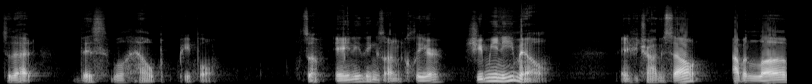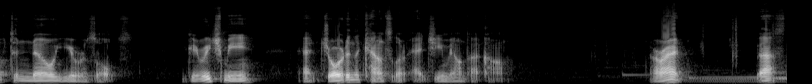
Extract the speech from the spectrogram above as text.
so that this will help people. So if anything is unclear, shoot me an email. And if you try this out, I would love to know your results. You can reach me at jordanthecounselor at gmail.com. All right, best.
